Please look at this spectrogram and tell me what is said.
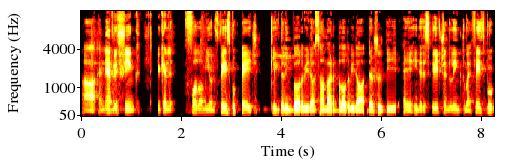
uh, and everything, you can follow me on Facebook page, click the link below the video, somewhere below the video, there should be a, in the description link to my Facebook.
